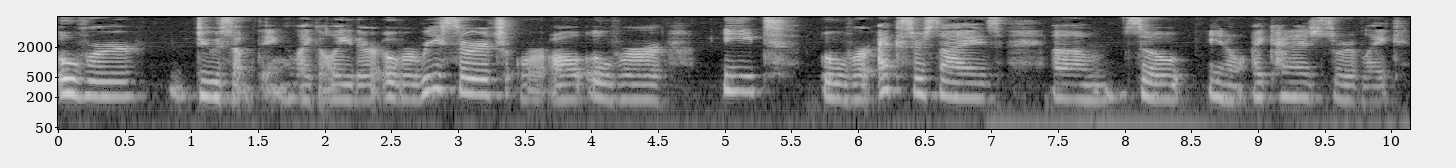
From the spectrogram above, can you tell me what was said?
overdo something like i'll either over research or i'll over eat over exercise. Um, so, you know, I kind of sort of like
